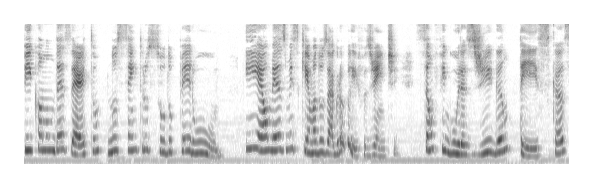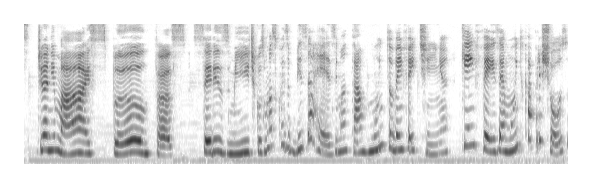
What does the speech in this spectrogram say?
ficam num deserto no centro-sul do Peru. E é o mesmo esquema dos agroglifos, gente. São figuras gigantescas de animais, plantas, seres míticos, umas coisas bizarrésimas, tá? Muito bem feitinha. Quem fez é muito caprichoso.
